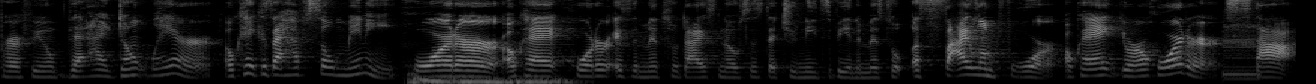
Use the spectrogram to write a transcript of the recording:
perfume that I don't wear, okay? Because I have so many. Hoarder, okay? Hoarder is a mental diagnosis that you need to be in a mental asylum for, okay? You're a hoarder. Stop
